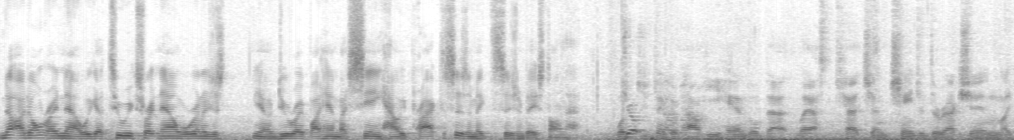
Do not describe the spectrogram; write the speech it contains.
No, I don't right now. We got two weeks right now. We're going to just you know do right by him by seeing how he practices and make decision based on that. What did you think of how he handled that last catch and change of direction, like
